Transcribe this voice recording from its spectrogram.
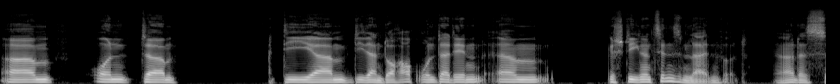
ähm, und ähm, die, ähm, die dann doch auch unter den ähm, gestiegenen Zinsen leiden wird. Ja, dass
